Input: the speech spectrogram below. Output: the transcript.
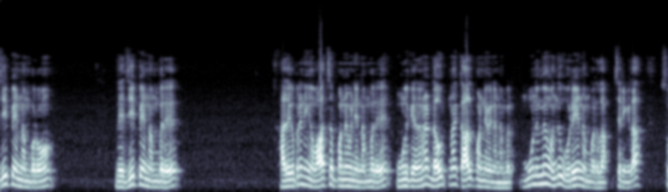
ஜிபே நம்பரும் இந்த ஜிபே நம்பரு அதுக்கப்புறம் நீங்கள் வாட்ஸ்அப் பண்ண வேண்டிய நம்பரு உங்களுக்கு எதனா டவுட்னா கால் பண்ண வேண்டிய நம்பர் மூணுமே வந்து ஒரே நம்பர் தான் சரிங்களா? ஸோ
